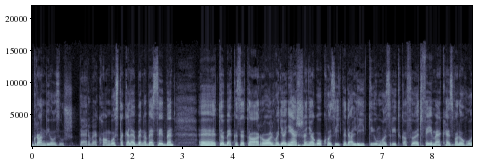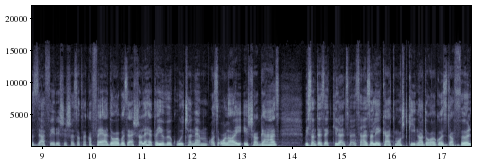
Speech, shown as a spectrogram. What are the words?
grandiózus tervek hangoztak el ebben a beszédben, többek között arról, hogy a nyersanyagokhoz, így például a lítiumhoz, ritka földfémekhez való hozzáférés és azoknak a feldolgozása lehet a jövő kulcsa, nem az olaj és a gáz, viszont ezek 90%-át most Kína dolgozza föl.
